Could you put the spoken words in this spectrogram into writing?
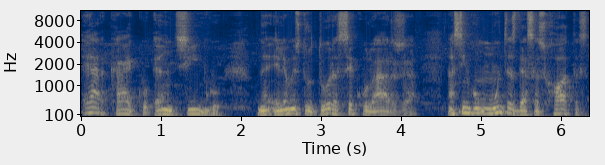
é arcaico, é antigo, né? ele é uma estrutura secular já. Assim como muitas dessas rotas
